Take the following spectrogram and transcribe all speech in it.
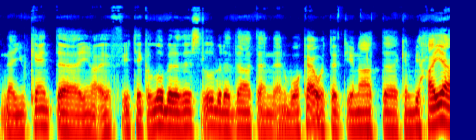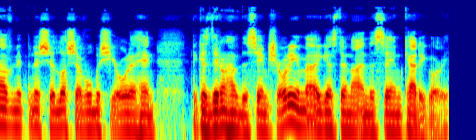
Now you can't, uh, you know, if you take a little bit of this, a little bit of that, and, and walk out with it, you're not uh, can be hayav because they don't have the same shiurim. I guess they're not in the same category.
